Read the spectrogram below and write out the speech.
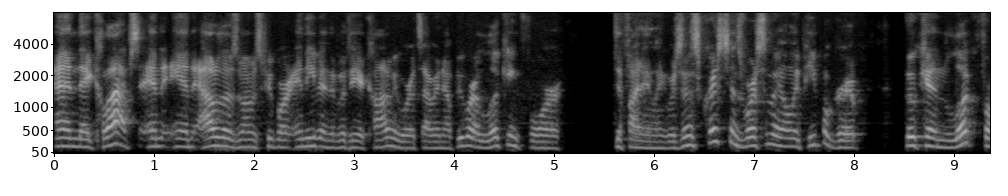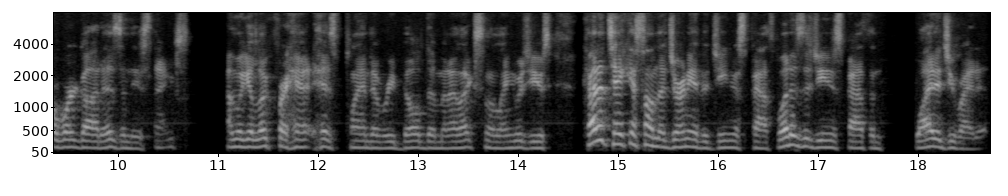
and they collapsed. And and out of those moments, people are and even with the economy where it's at right now, people are looking for defining language. And as Christians, we're some of the only people group who can look for where God is in these things. And we can look for his plan to rebuild them. And I like some of the language use. Kind of take us on the journey of the genius path. What is the genius path and why did you write it?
